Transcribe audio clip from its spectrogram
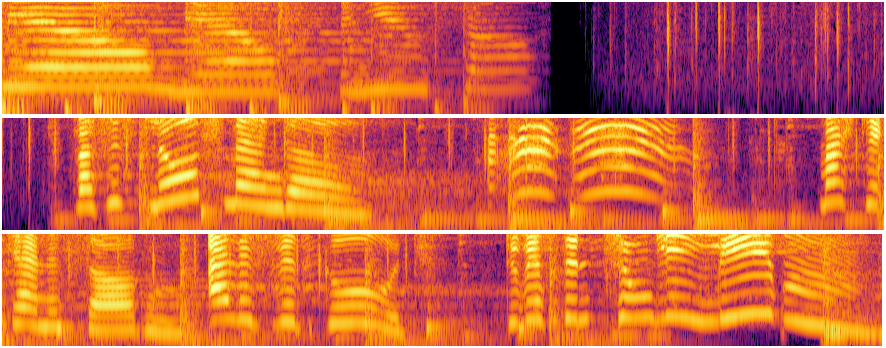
meow, meow, then you shall. Was ist los, Mango? Mach dir keine Sorgen, alles wird gut. Du wirst den Dschungel lieben.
